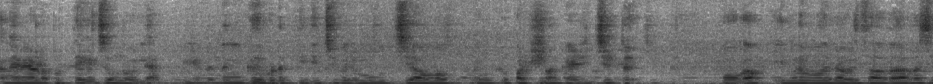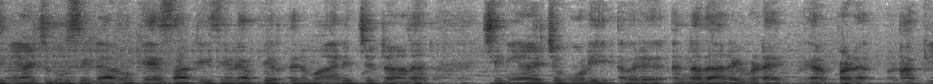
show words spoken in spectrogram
അങ്ങനെയുള്ള പ്രത്യേകിച്ചൊന്നുമില്ല. വീണ്ടും നിങ്ങൾക്ക് ഇവിടെ തിരിച്ചു വരുമ്പോൾ ഉച്ചയാകുമ്പോൾ നിങ്ങൾക്ക് ഭക്ഷണം കഴിച്ചിട്ട് പോകാം. ഇന്ന് മുതൽ അവർ സാധാരണ ശനിയാഴ്ച ദിവസം ഇല്ലായിരുന്നു കെ എസ് ആർ ടി സിയുടെ അഭ്യർത്ഥന മാനിച്ചിട്ടാണ് ശനിയാഴ്ച കൂടി അവർ അന്നദാനം ഇവിടെ ഏർപ്പാട് ആക്കി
